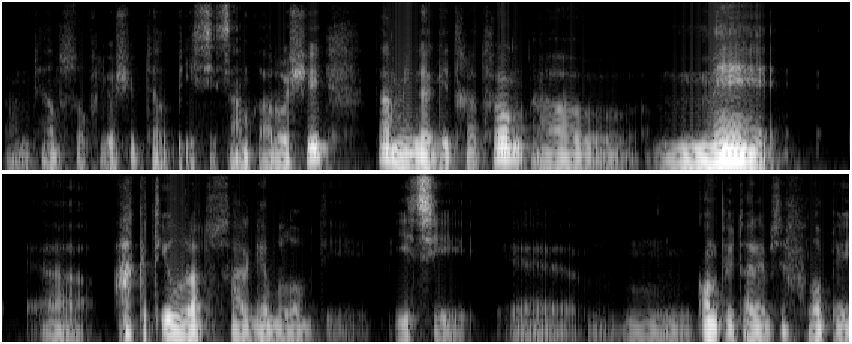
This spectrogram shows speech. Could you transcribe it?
მთელ სოფლიოში, მთელ PC სამყაროში და მინდა გითხრათ, რომ მე აქტიურად სარგებლობდი PC კომპიუტერებზე ფლოპი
